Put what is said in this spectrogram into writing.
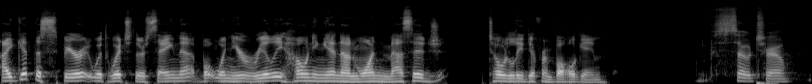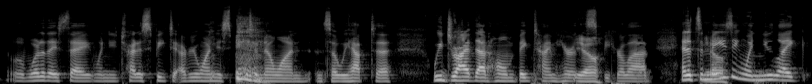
I get the spirit with which they're saying that, but when you're really honing in on one message, totally different ball game. So true. What do they say? When you try to speak to everyone, you speak to no one. And so we have to, we drive that home big time here at Yeah. the Speaker Lab. And it's Yeah. amazing when you like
